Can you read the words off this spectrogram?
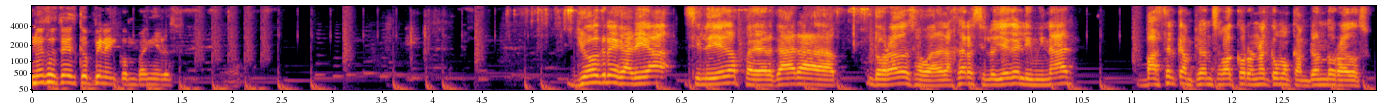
No sé ustedes qué opinan, compañeros. Yo agregaría, si le llega a pegar a Dorados a Guadalajara, si lo llega a eliminar, va a ser campeón, se va a coronar como campeón Dorados.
